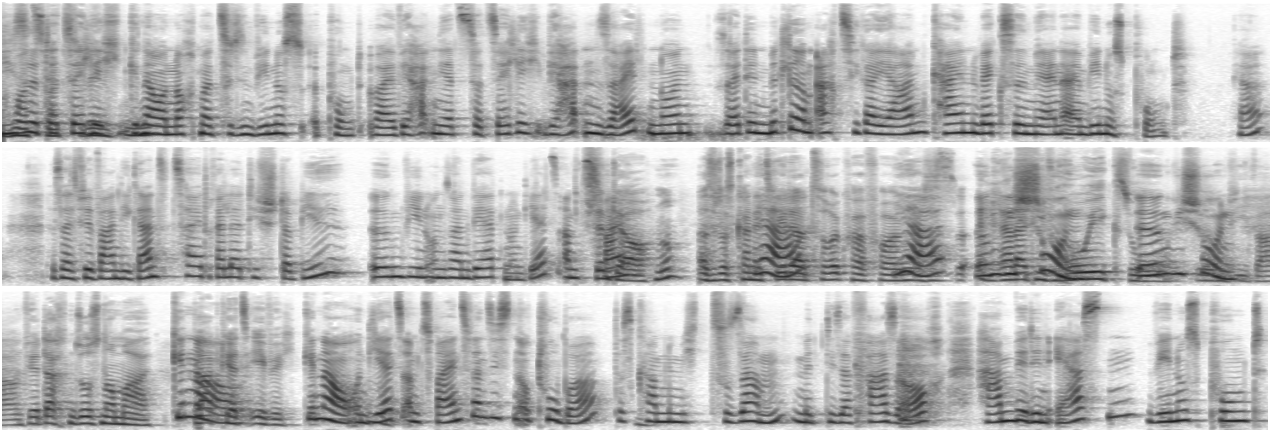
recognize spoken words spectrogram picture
diese tatsächlich, den- genau, nochmal zu diesem Venus-Punkt, weil wir hatten jetzt tatsächlich, wir hatten seit, neun, seit den mittleren 80er Jahren keinen Wechsel mehr in einem Venuspunkt. Ja? Das heißt, wir waren die ganze Zeit relativ stabil irgendwie in unseren Werten. Und jetzt am Stimmt zwei- ja auch, ne? Also das kann jetzt Ja. jeder zurückverfolgen. Ja, dass es irgendwie relativ schon. ruhig so Irgendwie schon. irgendwie war. Und wir dachten, so ist normal. Genau. Bleibt jetzt ewig. Genau. Und jetzt am 22. Oktober, das kam nämlich zusammen mit dieser Phase auch, haben wir den ersten Venuspunkt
